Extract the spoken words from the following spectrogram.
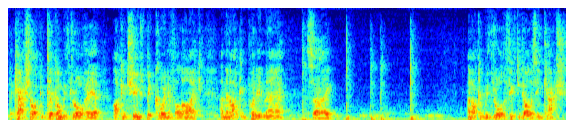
the cash. So I can click on withdraw here. I can choose Bitcoin if I like and then I can put in there say and I can withdraw the $50 in cash.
